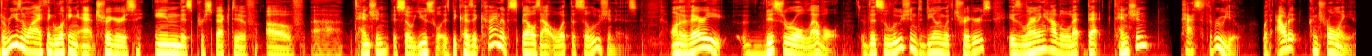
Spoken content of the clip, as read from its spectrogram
the reason why I think looking at triggers in this perspective of uh, tension is so useful is because it kind of spells out what the solution is. On a very visceral level, the solution to dealing with triggers is learning how to let that tension pass through you without it controlling you.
